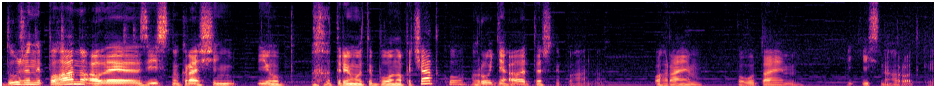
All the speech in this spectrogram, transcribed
Дуже непогано, але, звісно, краще його б отримати було на початку грудня, але теж непогано. Пограємо, полутаємо якісь нагородки.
